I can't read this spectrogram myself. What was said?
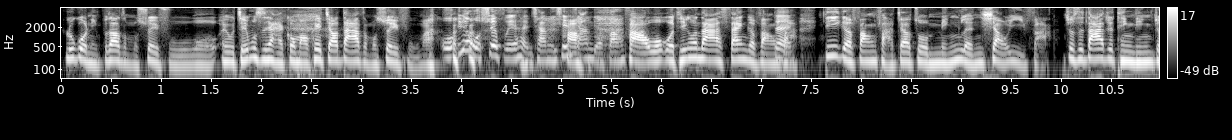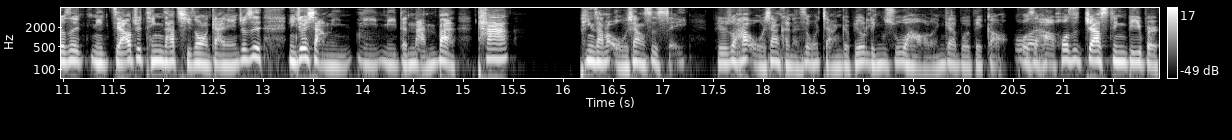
如果你不知道怎么说服我，哎，我节目时间还够吗？我可以教大家怎么说服吗？我因为我说服也很强，你先 讲你的方法。好，我我提供大家三个方法。第一个方法叫做名人效益法，就是大家就听听，就是你只要去听他其中的概念，就是你就想你你你的男伴他平常的偶像是谁？比如说他偶像可能是我讲一个，比如林书好了，应该不会被告，或是好，或是 Justin Bieber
